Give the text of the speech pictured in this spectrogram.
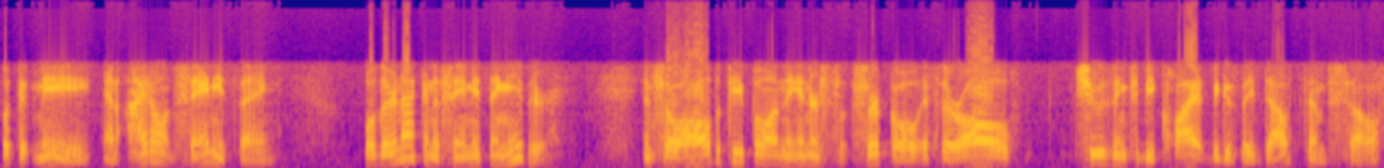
look at me and I don't say anything, well they're not going to say anything either. And so all the people on the inner circle if they're all choosing to be quiet because they doubt themselves,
